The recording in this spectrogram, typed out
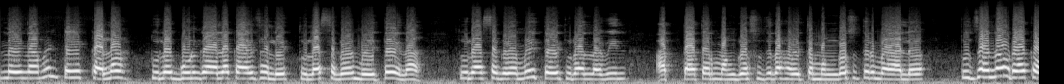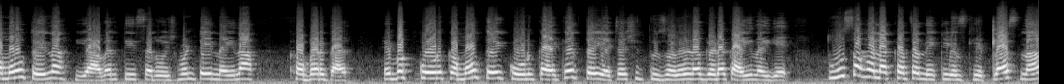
नैना म्हणते कला तुला गुण गायला काय झाले तुला सगळं मिळतंय ना? तुला सगळं मिळतंय? तुला नवीन आत्ता तर मंगळसूत्र हवे तर मंगळसूत्र मिळालं. तुझा नवरा कमवतोय ना? यावरती सरोज म्हणते नैना खबरदार. हे बघ कोण कमवतोय कोण काय करतंय याच्याशी तुझं देणं काही नाहीये. तू सहा लाखाचा नेकलेस घेतलास ना?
